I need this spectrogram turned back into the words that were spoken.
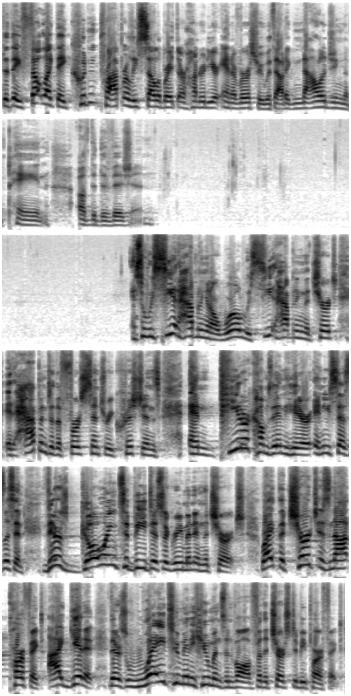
that they felt like they couldn't properly celebrate their 100 year anniversary without acknowledging the pain of the division. And so we see it happening in our world. We see it happening in the church. It happened to the first century Christians. And Peter comes in here and he says, Listen, there's going to be disagreement in the church, right? The church is not perfect. I get it. There's way too many humans involved for the church to be perfect.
